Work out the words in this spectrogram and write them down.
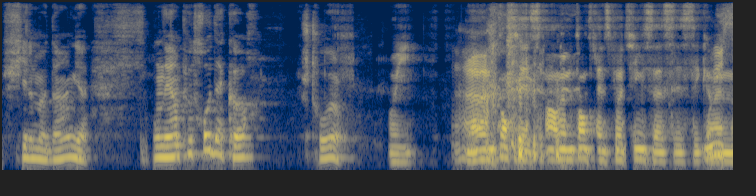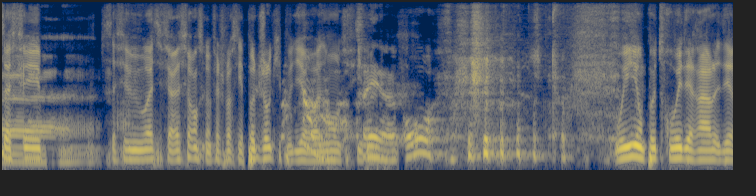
film dingue. On est un peu trop d'accord, je trouve. Oui. En, même temps, en même temps, Trainspotting, ça, c'est quand oui, même. Ça fait, euh... ça, fait, ouais, ça fait référence. En fait, je pense qu'il y a pas de gens qui peuvent dire ah, non. Après, euh, oh. oui, on peut trouver des, râle, des,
